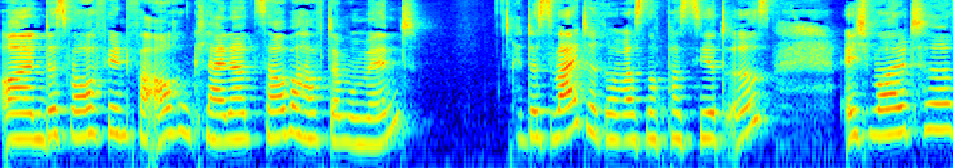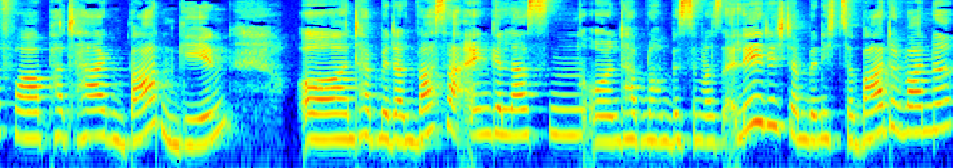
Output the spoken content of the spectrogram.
Und das war auf jeden Fall auch ein kleiner zauberhafter Moment. Das Weitere, was noch passiert ist, ich wollte vor ein paar Tagen baden gehen und habe mir dann Wasser eingelassen und habe noch ein bisschen was erledigt. Dann bin ich zur Badewanne,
